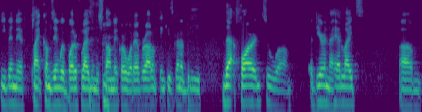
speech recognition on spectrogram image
even if Plant comes in with butterflies in the stomach or whatever. I don't think he's gonna be that far into um, a deer in the headlights. Um,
